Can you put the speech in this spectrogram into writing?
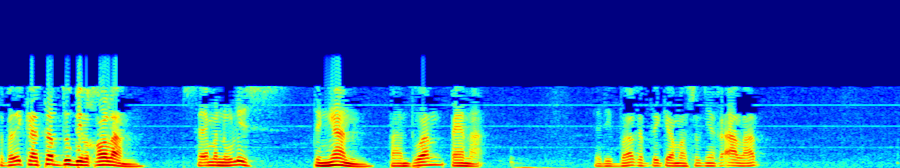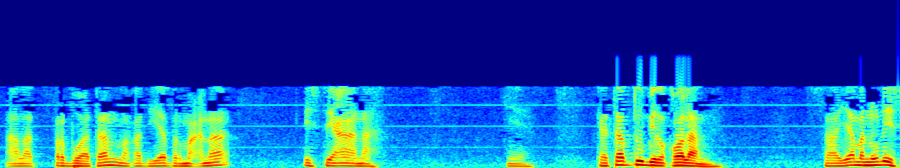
Seperti kata bil kolam. Saya menulis dengan bantuan pena. Jadi ba ketika masuknya ke alat alat perbuatan maka dia bermakna isti'anah. Ya. Katabtu bil kolam saya menulis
